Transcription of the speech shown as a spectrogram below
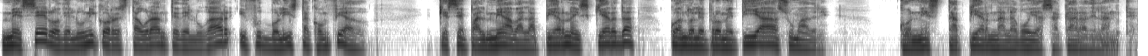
mesero del único restaurante del lugar y futbolista confiado, que se palmeaba la pierna izquierda cuando le prometía a su madre, con esta pierna la voy a sacar adelante.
